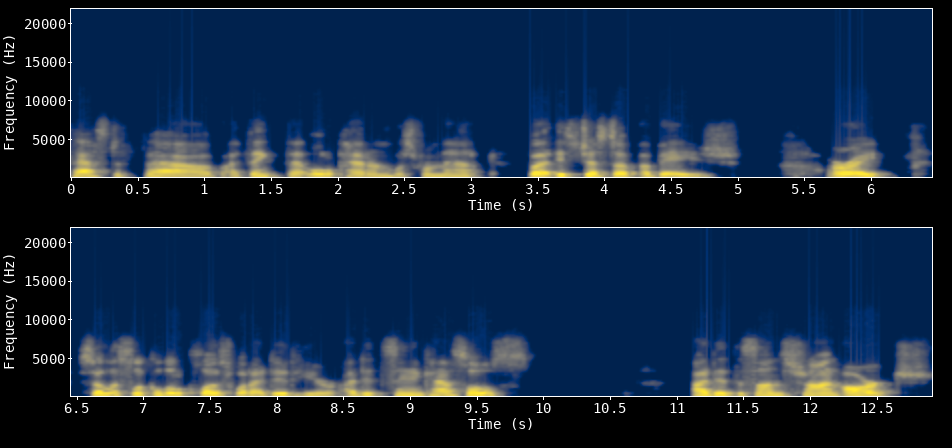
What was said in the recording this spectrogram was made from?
Fast to Fab. I think that little pattern was from that, but it's just a, a beige. All right, so let's look a little close what I did here. I did sandcastles. I did the sunshine arch.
